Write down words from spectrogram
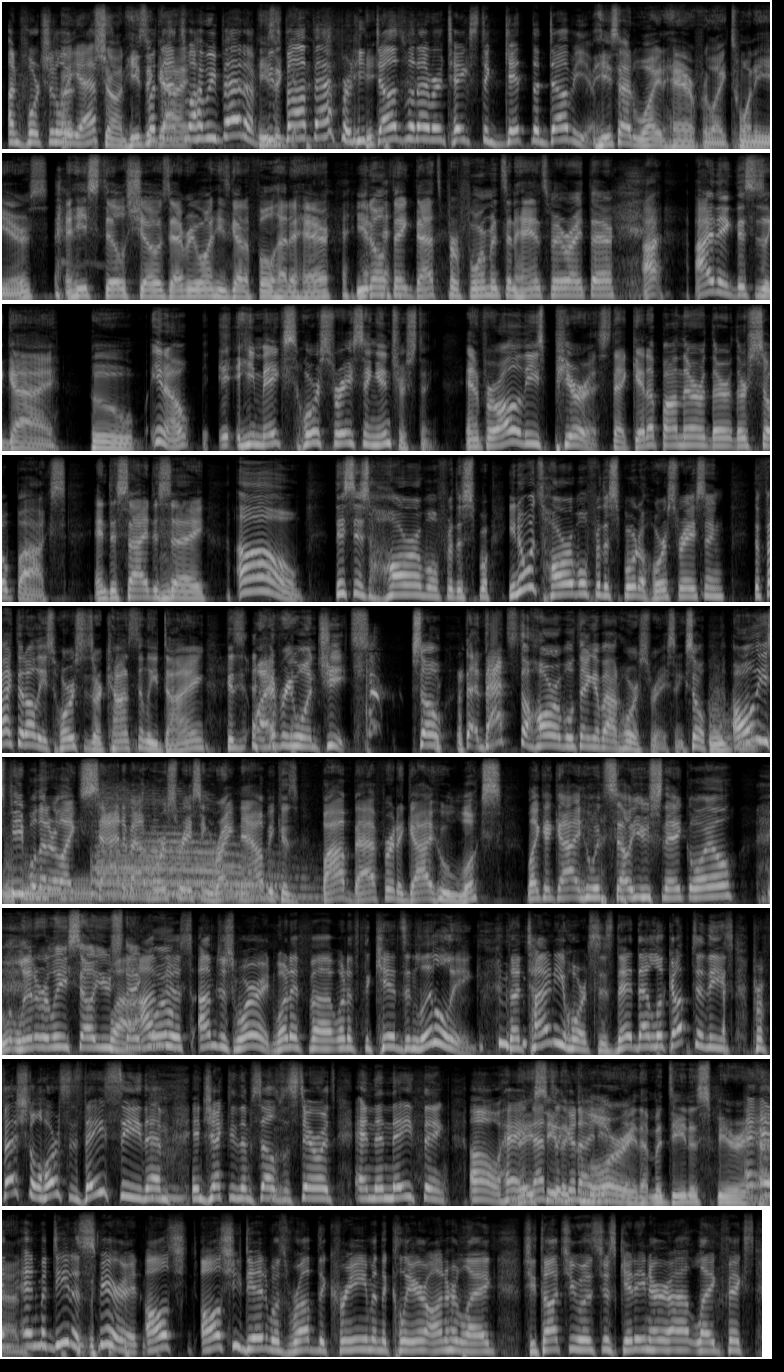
Unfortunately, Uh, yes. Sean, he's a but that's why we bet him. he's He's, Bob Baffert. He, he- does whatever it takes to get the W. He's had white hair for like 20 years and he still shows everyone he's got a full head of hair. You don't think that's performance enhancement right there? I I think this is a guy who, you know, i he makes horse racing interesting. And for all of these purists that get up on their their their soapbox and decide to say, "Oh, this is horrible for the sport." You know what's horrible for the sport of horse racing? The fact that all these horses are constantly dying because everyone cheats. So th- that's the horrible thing about horse racing. So all these people that are like sad about horse racing right now because Bob Baffert, a guy who looks like a guy who would sell you snake oil, literally sell you Well, snake I'm oil. just I'm just worried. What if uh, what if the kids in little league, the tiny horses that, that look up to these professional horses, they see them injecting themselves with steroids, and then they think, oh hey, they that's see a the good glory idea. that Medina's spirit And, had. and, and Medina's spirit, all she, all she did was rub the cream and the clear on her leg. She thought she was just getting her uh, leg fixed.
